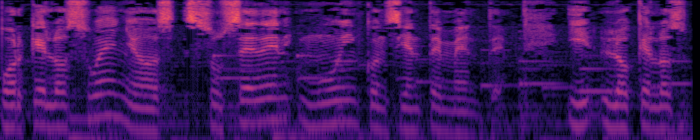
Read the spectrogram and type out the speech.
Porque los sueños suceden muy inconscientemente y lo que los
